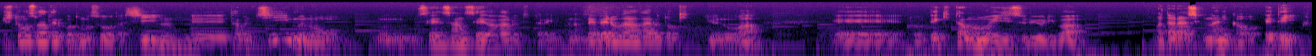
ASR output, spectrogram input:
人を育てることもそうだし、うんうん、えー、多分チームの、うん、生産性が上がるって言ったらいいのかな、レベルが上がる時っていうのは、えーと、とできたものを維持するよりは新しく何かを得ていく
